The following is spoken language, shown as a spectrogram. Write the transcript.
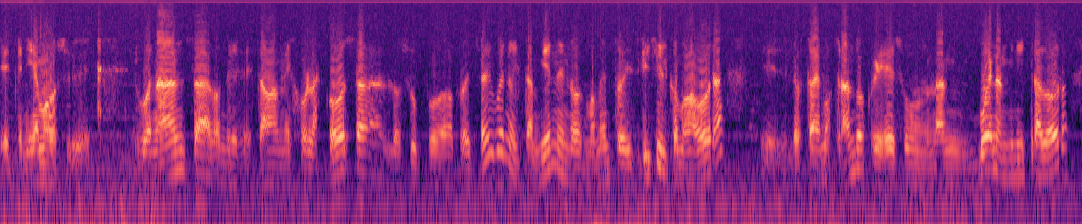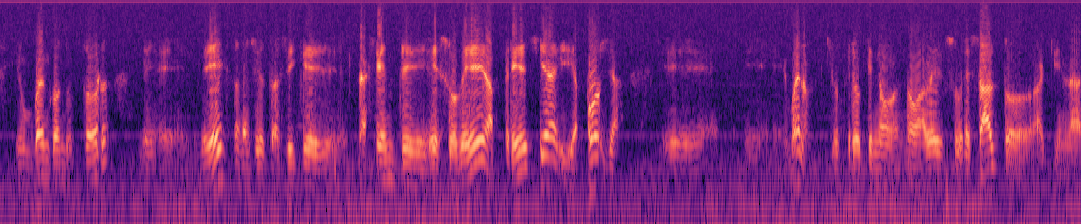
eh, teníamos eh, donde estaban mejor las cosas, lo supo aprovechar y bueno, y también en los momentos difíciles como ahora, lo está demostrando que es un buen administrador y un buen conductor de, esto, ¿no es cierto? Así que la gente eso ve, aprecia y apoya. Eh, eh, bueno, yo creo que no, no va a haber sobresalto aquí en la,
